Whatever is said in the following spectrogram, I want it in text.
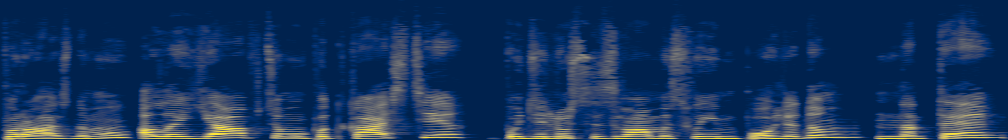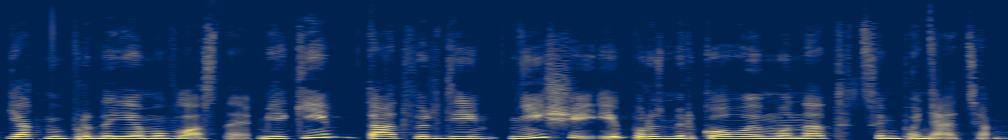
по-разному, але я в цьому подкасті поділюся з вами своїм поглядом на те, як ми продаємо власне м'які та тверді ніші, і порозмірковуємо над цим поняттям.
